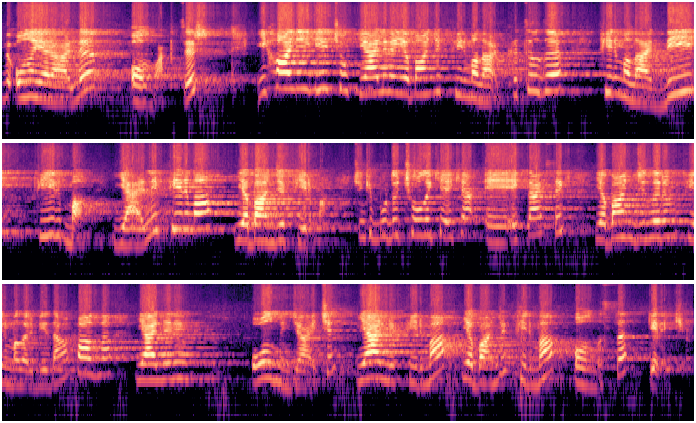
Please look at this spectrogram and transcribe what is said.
ve ona yararlı olmaktır. İhaleye birçok yerli ve yabancı firmalar katıldı. Firmalar değil, firma yerli firma, yabancı firma. Çünkü burada çoğul eki e, eklersek yabancıların firmaları birden fazla, yerlerin olmayacağı için yerli firma, yabancı firma olması gerekiyor.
